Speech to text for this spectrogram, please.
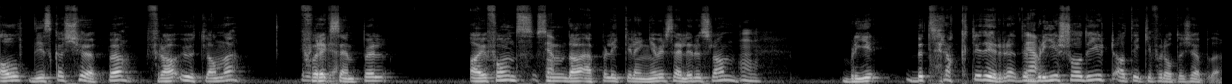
alt de skal kjøpe fra utlandet, f.eks. iPhones, som da Apple ikke lenger vil selge i Russland, Mm. blir betraktelig dyrere. Det Ja. blir så dyrt at de ikke får råd til å kjøpe det.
